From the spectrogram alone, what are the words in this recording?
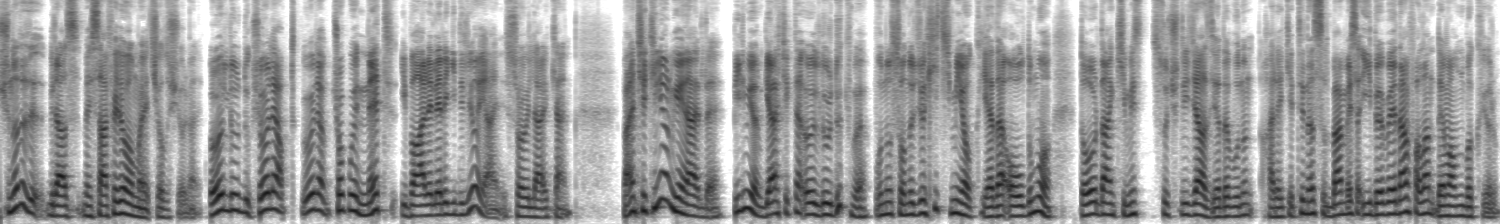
şuna da biraz mesafeli olmaya çalışıyorum. Yani öldürdük, şöyle yaptık, böyle yaptık. Çok böyle net ibarelere gidiliyor yani söylerken. Ben çekiniyorum genelde. Bilmiyorum gerçekten öldürdük mü? Bunun sonucu hiç mi yok ya da oldu mu? Doğrudan kimi suçlayacağız ya da bunun hareketi nasıl? Ben mesela İBB'den falan devamlı bakıyorum.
